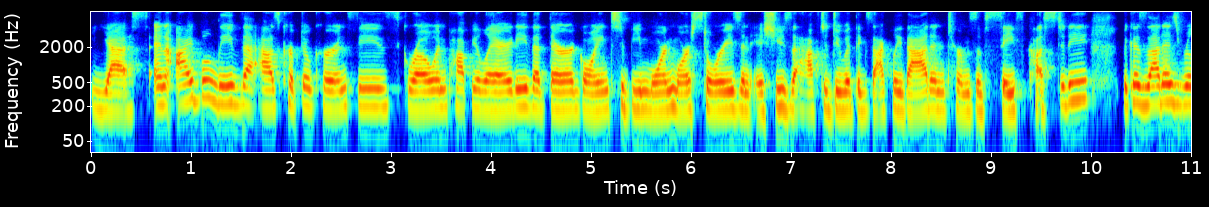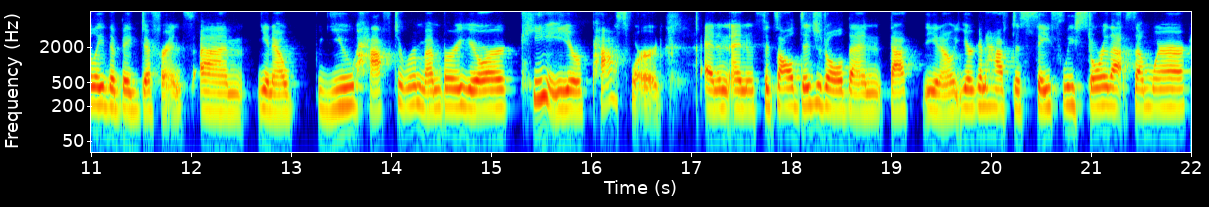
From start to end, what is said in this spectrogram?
yes. And I believe that as cryptocurrencies grow in popularity that there are going to be more and more stories and issues that have to do with exactly that in terms of safe custody because that is really the big difference. Um, you know, you have to remember your key, your password. And, and if it's all digital, then that, you know, you're going to have to safely store that somewhere,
